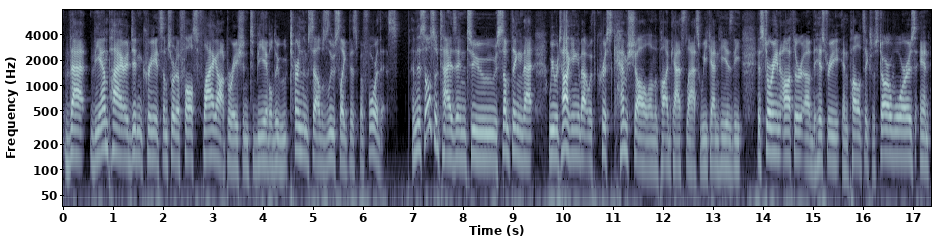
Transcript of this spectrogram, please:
that the Empire didn't create some sort of false flag operation to be able to turn themselves loose like this before this. And this also ties into something that we were talking about with Chris Kempshall on the podcast last weekend. He is the historian author of The History and Politics of Star Wars. And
